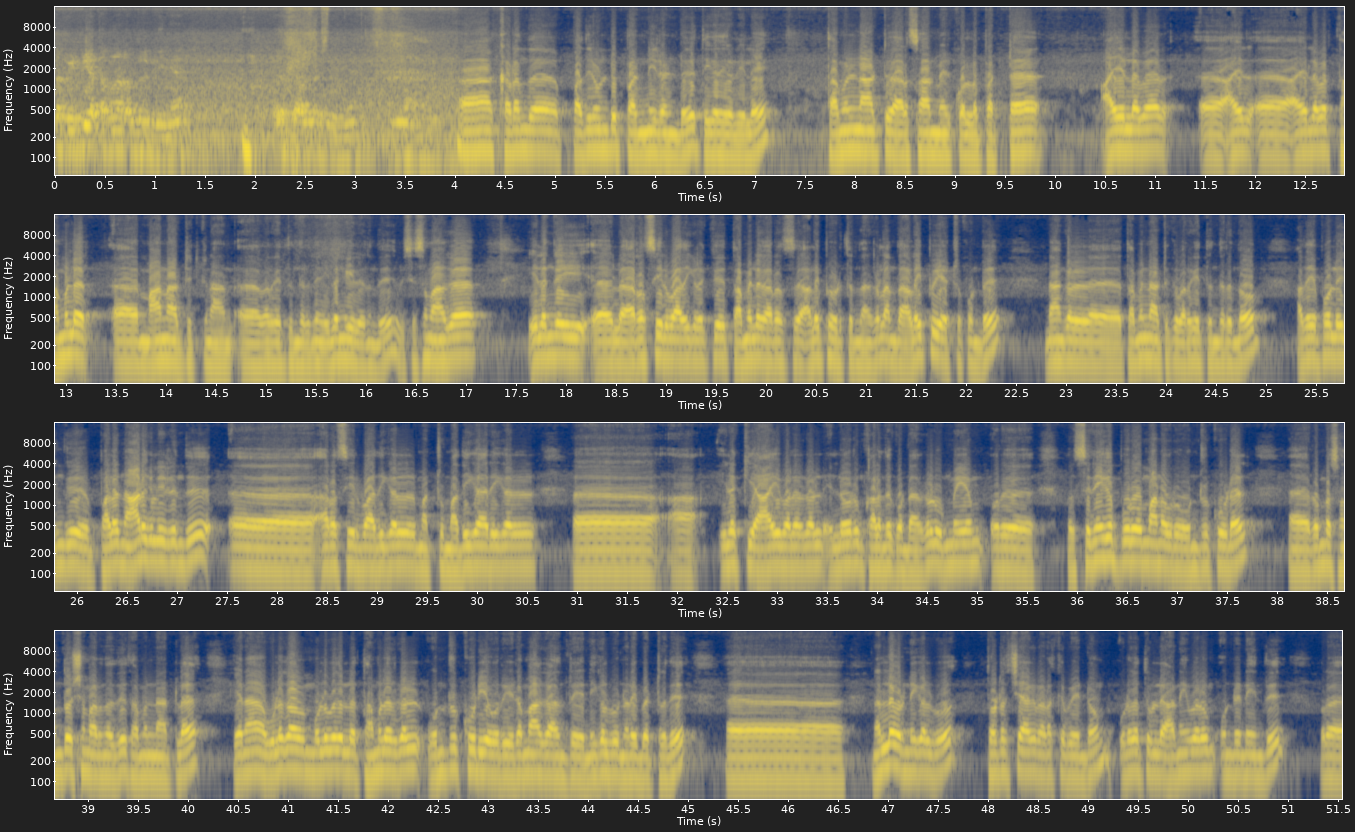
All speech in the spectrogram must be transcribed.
Sir India Tamil Nadu வந்திருக்கீங்க கடந்த பதினொன்று பன்னிரெண்டு திகதிகளிலே தமிழ்நாட்டு அரசால் மேற்கொள்ளப்பட்ட அயலவர் அயல் அயலவர் தமிழர் மாநாட்டிற்கு நான் வருகை தந்திருந்தேன். இலங்கையிலிருந்து. விசேஷமாக இலங்கை அரசியல்வாதிகளுக்கு தமிழக அரசு அழைப்பு விடுத்திருந்தார்கள். அந்த அழைப்பை ஏற்றுக்கொண்டு நாங்கள் தமிழ்நாட்டுக்கு வருகை தந்திருந்தோம். அதே போல் இங்கு பல நாடுகளிலிருந்து அரசியல்வாதிகள் மற்றும் அதிகாரிகள் இலக்கிய ஆய்வாளர்கள் எல்லோரும் கலந்து கொண்டார்கள். உண்மையும் ஒரு ஒரு சிநேகபூர்வமான ஒரு ஒன்று கூட ரொம்ப சந்தோஷமாக இருந்தது தமிழ்நாட்டில். ஏன்னா உலகம் முழுவதும் உள்ள தமிழர்கள் ஒன்று கூடிய ஒரு இடமாக அன்றைய நிகழ்வு நடைபெற்றது. நல்ல ஒரு நிகழ்வு. தொடர்ச்சியாக நடக்க வேண்டும். உலகத்தில் உள்ள அனைவரும் ஒன்றிணைந்து ஒரு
